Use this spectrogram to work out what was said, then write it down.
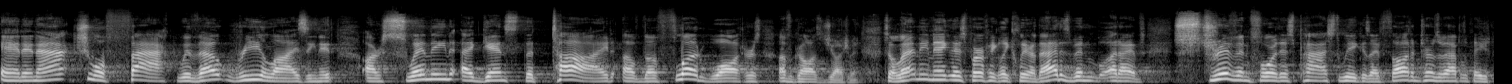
and in actual fact, without realizing it, are swimming against the tide of the floodwaters of God's judgment. So let me make this perfectly clear. That has been what I have striven for this past week as I've thought in terms of application.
